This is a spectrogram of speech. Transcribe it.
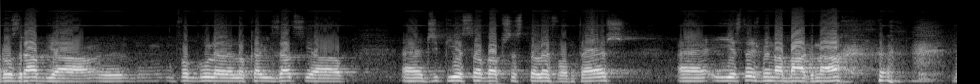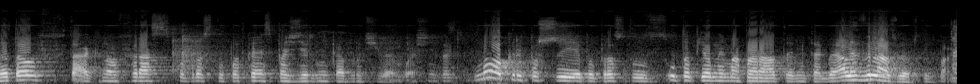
rozrabia e, w ogóle lokalizacja e, GPS-owa przez telefon też e, i jesteśmy na bagnach, no to tak, no raz po prostu pod koniec października wróciłem właśnie taki mokry po szyję po prostu z utopionym aparatem i tak dalej, ale wylazłem z tych bagów.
